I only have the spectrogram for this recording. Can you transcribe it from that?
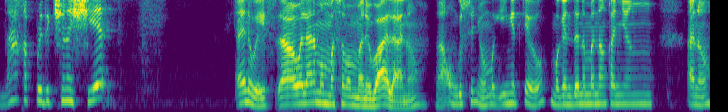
nakaka-predict siya ng shit. Anyways, uh, wala namang masama maniwala, no? Uh, kung gusto niyo, mag-ingat kayo. Maganda naman ang kanyang, ano,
